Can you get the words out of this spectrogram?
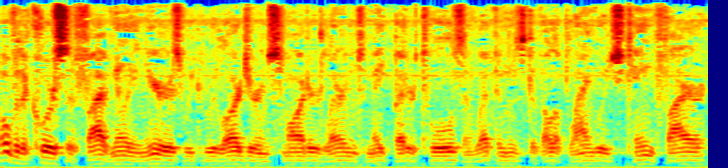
Over the course of five million years, we grew larger and smarter, learned to make better tools and weapons, developed language, tamed fire.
